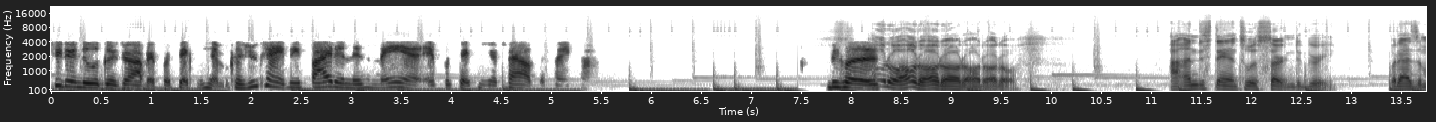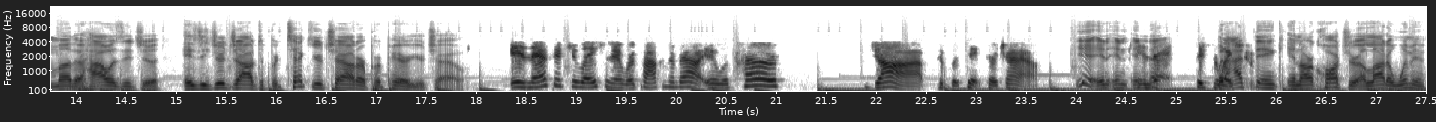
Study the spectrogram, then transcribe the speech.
she didn't do a good job at protecting him because you can't be fighting this man and protecting your child at the same time because Hold on, hold on, hold on, hold on, hold on, hold on. I understand to a certain degree, but as a mother, how is it your is it your job to protect your child or prepare your child? in that situation that we're talking about it was her job to protect her child. Yeah, and and, and in that, that but I think in our culture, a lot of women,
